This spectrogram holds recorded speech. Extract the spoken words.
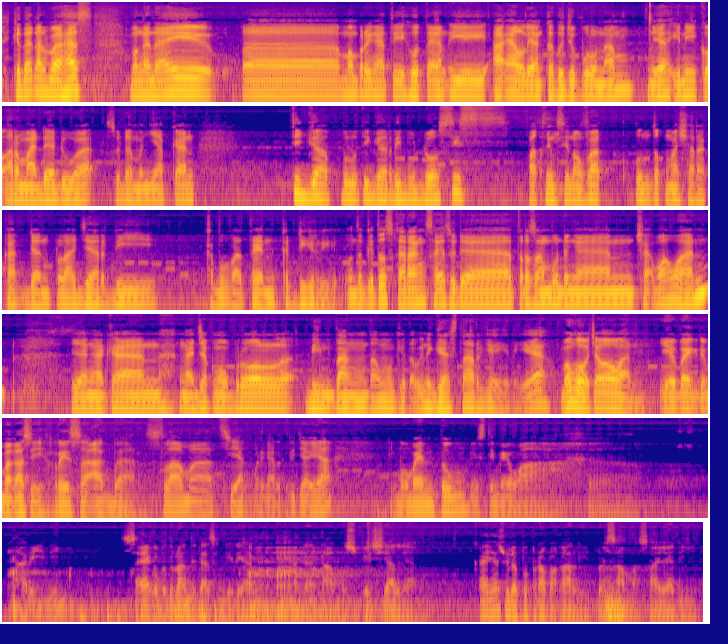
Kita akan bahas mengenai uh, memperingati HUT TNI AL yang ke-76 ya. Ini Ko Armada 2 sudah menyiapkan 33.000 dosis vaksin Sinovac untuk masyarakat dan pelajar di Kabupaten Kediri. Untuk itu sekarang saya sudah tersambung dengan Cak Wawan yang akan ngajak ngobrol bintang tamu kita. Ini gestarnya ini ya. Monggo Cak Wawan. Ya baik, terima kasih Reza Akbar. Selamat siang pendengar Trijaya di momentum istimewa eh, hari ini. Saya kebetulan tidak sendirian, ada tamu spesial yang kayaknya sudah beberapa kali bersama saya di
